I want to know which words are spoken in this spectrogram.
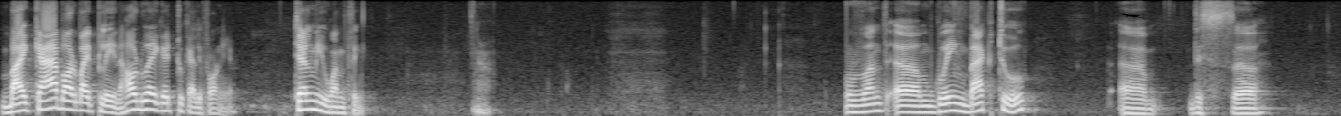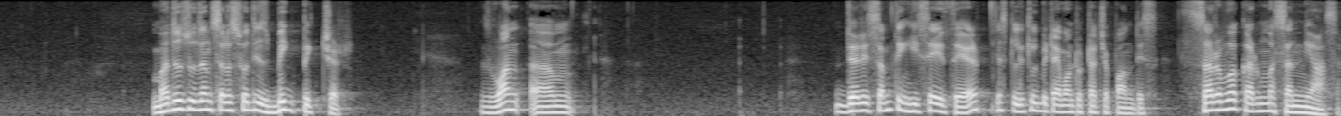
By cab or by plane. How do I get to California? Tell me one thing. One, um, going back to um, this uh, Madhusudan Saraswati's big picture. One, um, there is something he says there, just a little bit I want to touch upon this. Sarva Karma Sannyasa.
